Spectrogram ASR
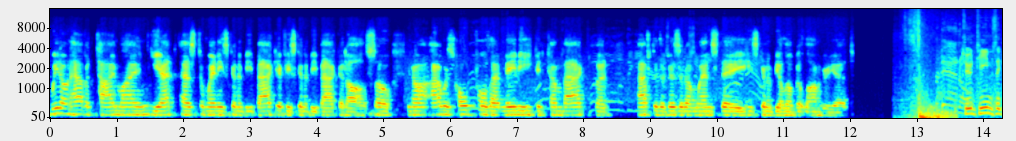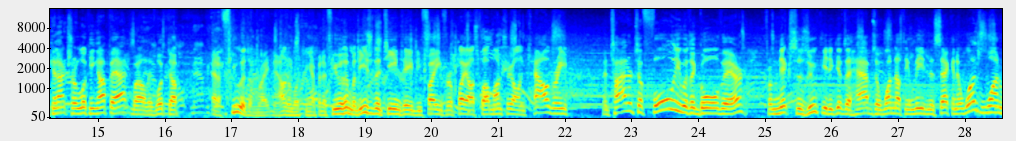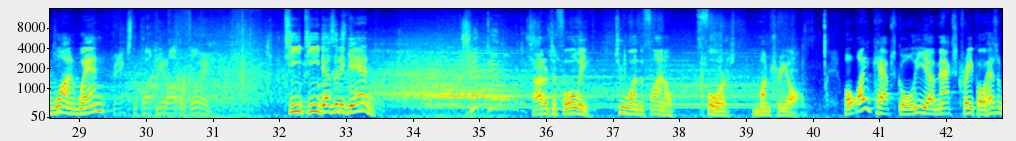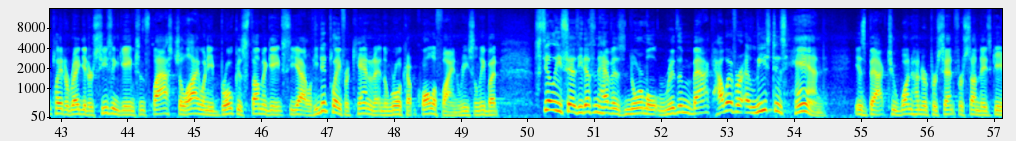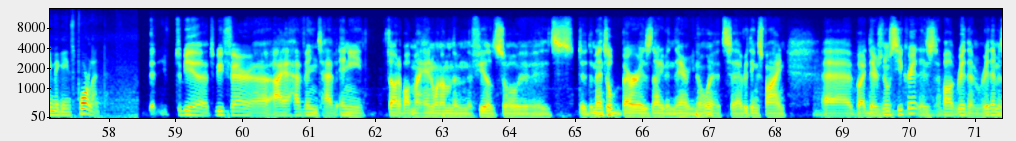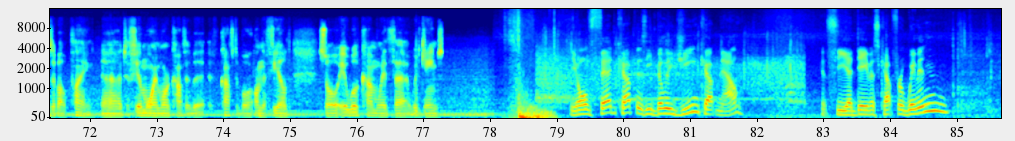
we don't have a timeline yet as to when he's going to be back, if he's going to be back at all. So, you know, I was hopeful that maybe he could come back, but after the visit on Wednesday, he's going to be a little bit longer yet. Two teams the Canucks are looking up at. Well, they've looked up at a few of them right now. They're looking up at a few of them, but these are the teams they'd be fighting for a playoff spot Montreal and Calgary. And Tyler Toffoli with a goal there from Nick Suzuki to give the Habs a 1 0 lead in the second. It was 1 1 when Banks the puck in off a flame. TT does it again. Tyler Toffoli, 2 1 the final for Montreal. Well, Whitecaps goalie uh, Max Crépeau hasn't played a regular season game since last July when he broke his thumb against Seattle. He did play for Canada in the World Cup qualifying recently, but still he says he doesn't have his normal rhythm back. However, at least his hand is back to 100% for Sunday's game against Portland. to be uh, to be fair, uh, I haven't have any thought about my hand when I'm in the field. So uh, it's the, the mental barrier is not even there. You know, it's uh, everything's fine. Uh, but there's no secret. It's about rhythm. Rhythm is about playing uh, to feel more and more comfortable comfortable on the field. So it will come with uh, with games. The old Fed Cup is the Billie Jean Cup now. It's the uh, Davis Cup for women.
